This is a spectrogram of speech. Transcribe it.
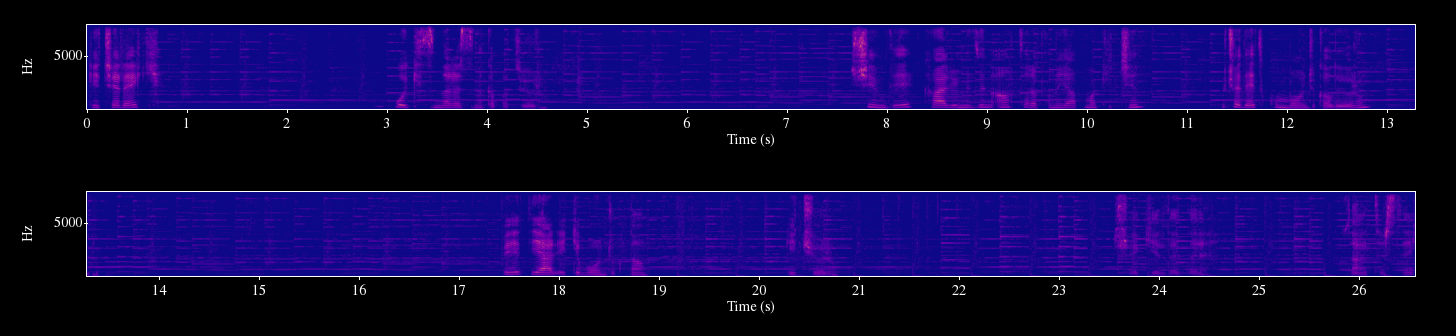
geçerek bu ikisinin arasını kapatıyorum. Şimdi kalbimizin alt tarafını yapmak için 3 adet kum boncuk alıyorum. Ve diğer iki boncuktan geçiyorum. Şu şekilde de düzeltirsek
